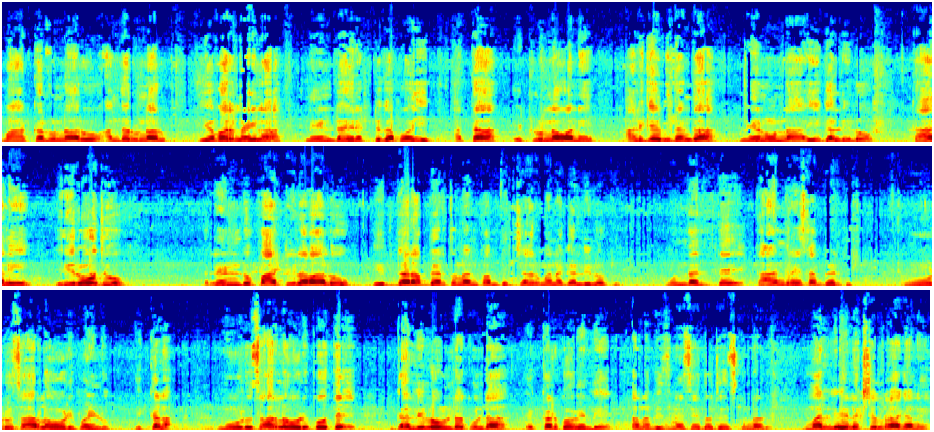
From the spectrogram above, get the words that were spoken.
మా అక్కలు ఉన్నారు అందరు ఉన్నారు. ఎవరినైనా నేను డైరెక్ట్గా పోయి అక్క ఎట్లున్నావు? అని అడిగే విధంగా నేను ఉన్నా ఈ గల్లీలో. కానీ ఈరోజు రెండు పార్టీల వాళ్ళు ఇద్దరు అభ్యర్థులను పంపించారు మన గల్లీలోకి. ముందైతే కాంగ్రెస్ అభ్యర్థి. మూడు సార్లు ఓడిపోయిండు ఇక్కడ. మూడు సార్లు ఓడిపోతే గల్లీలో ఉండకుండా ఎక్కడికో వెళ్ళి తన బిజినెస్ ఏదో చేసుకున్నాడు. మళ్ళీ ఎలక్షన్ రాగానే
